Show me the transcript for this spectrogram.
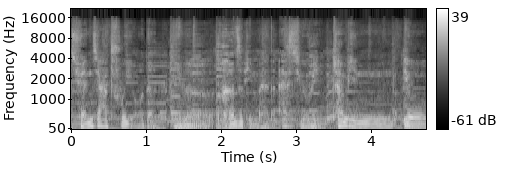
全家出游的一个合资品牌的 SUV 产品有。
